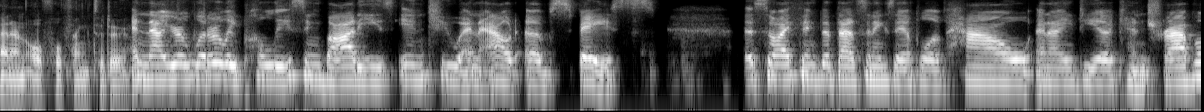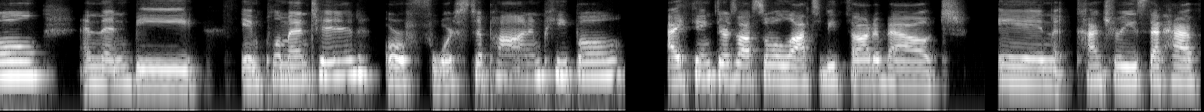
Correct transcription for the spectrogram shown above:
and an awful thing to do. And now you're literally policing bodies into and out of space. So I think that that's an example of how an idea can travel and then be implemented or forced upon people. I think there's also a lot to be thought about in countries that have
